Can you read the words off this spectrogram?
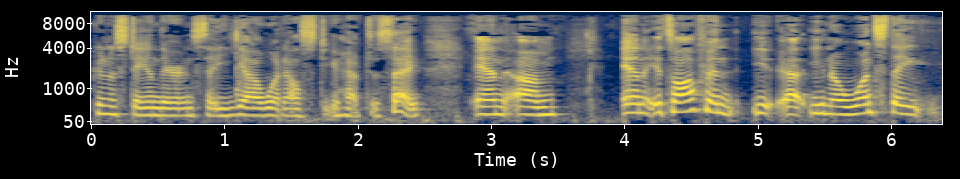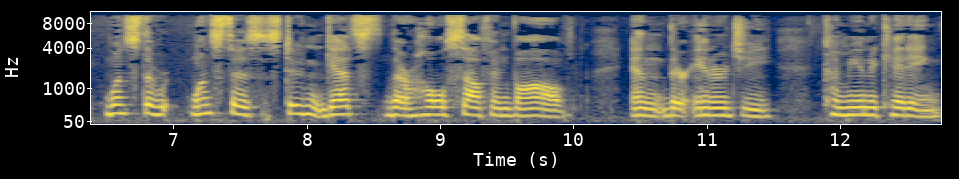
going to stand there and say, "Yeah, what else do you have to say?" And um, and it's often uh, you know once they once the once the student gets their whole self involved and their energy communicating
